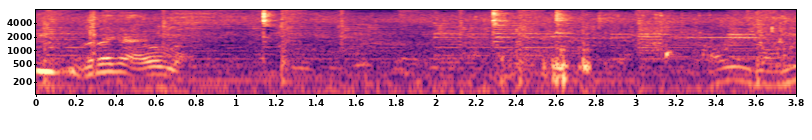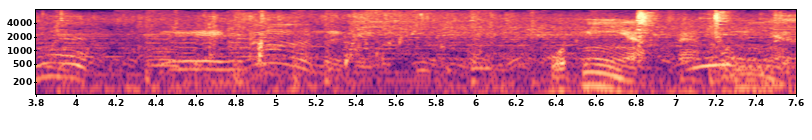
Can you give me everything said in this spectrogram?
ตีกูก็ได้ไงวะเหรอ โคตรนี่อะปลาโคตรนี่อะ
